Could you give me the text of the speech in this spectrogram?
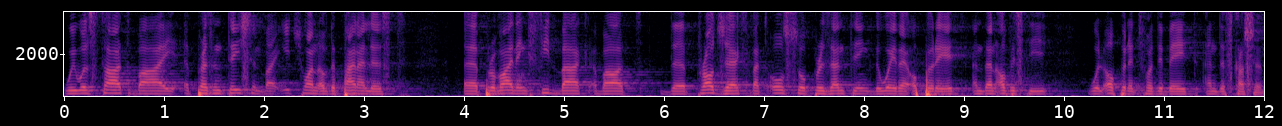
we will start by a presentation by each one of the panelists uh, providing feedback about the projects, but also presenting the way they operate, and then obviously we'll open it for debate and discussion.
